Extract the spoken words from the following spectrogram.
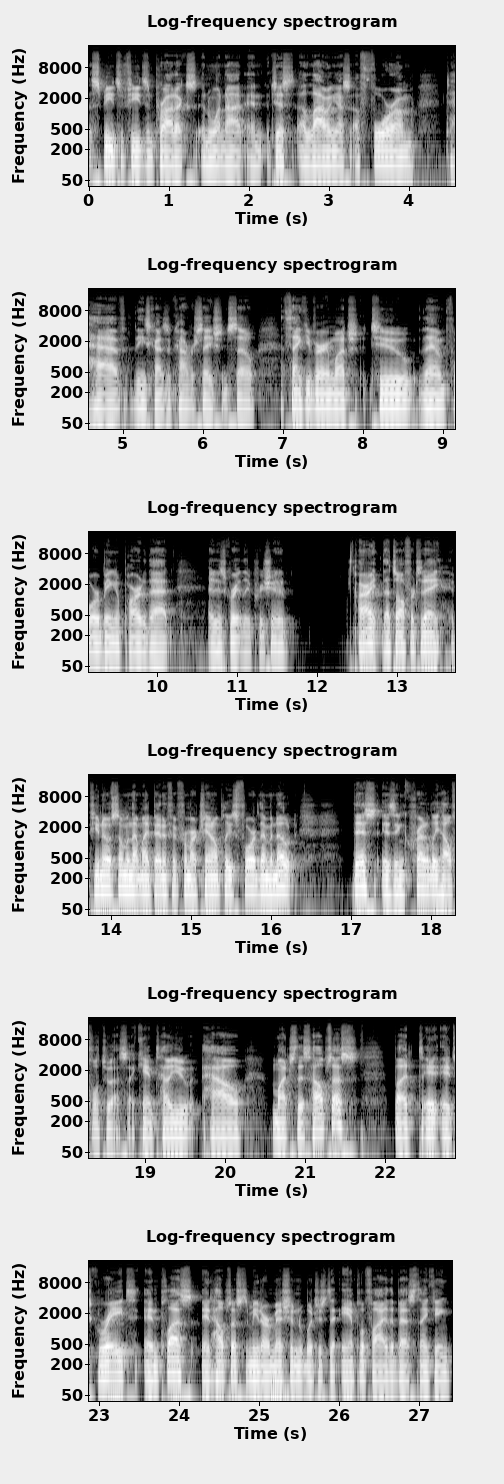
speeds and feeds and products and whatnot, and just allowing us a forum to have these kinds of conversations. So, thank you very much to them for being a part of that. It is greatly appreciated. All right, that's all for today. If you know someone that might benefit from our channel, please forward them a note. This is incredibly helpful to us. I can't tell you how much this helps us, but it, it's great. And plus, it helps us to meet our mission, which is to amplify the best thinking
